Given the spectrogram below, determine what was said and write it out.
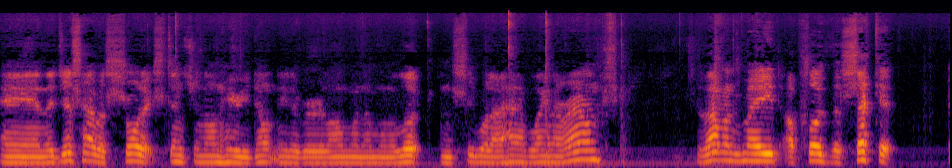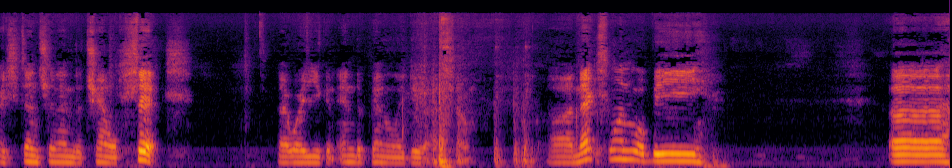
And they just have a short extension on here. You don't need a very long one. I'm going to look and see what I have laying around. So that one's made. I'll plug the second extension into channel 6. That way you can independently do that. So uh, next one will be uh,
